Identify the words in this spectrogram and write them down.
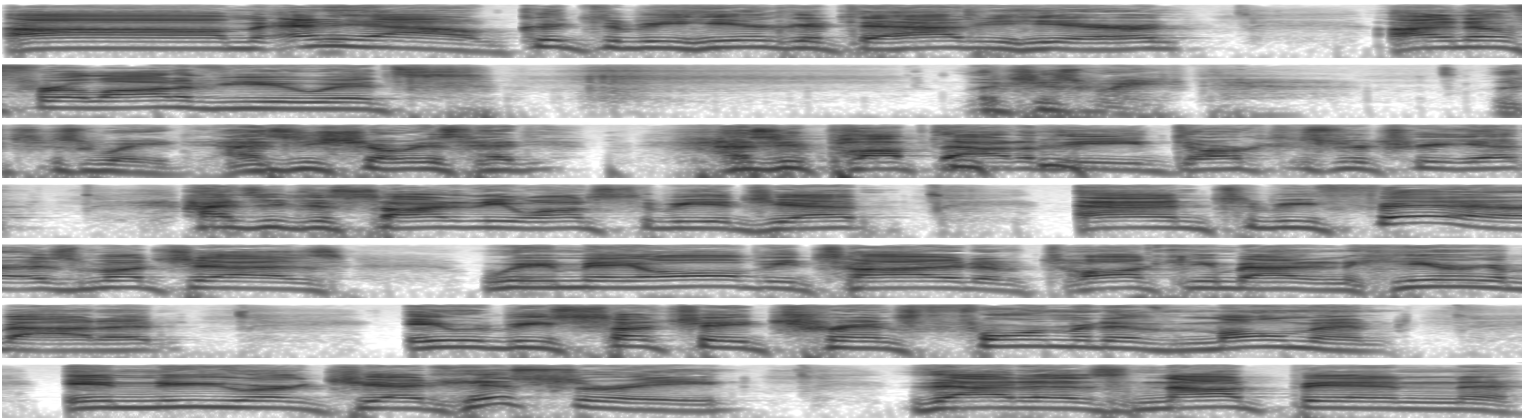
Um, anyhow, good to be here. Good to have you here. I know for a lot of you, it's let's just wait. Let's just wait. Has he shown his head yet? Has he popped out of the darkness retreat yet? Has he decided he wants to be a Jet? And to be fair, as much as we may all be tired of talking about it and hearing about it, it would be such a transformative moment in New York Jet history that has not been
